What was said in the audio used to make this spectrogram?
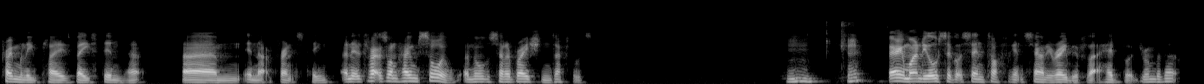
Premier League players based in that, um, in that French team, and it, was on home soil and all the celebrations afterwards. Mm, okay. Bear in mind, he also got sent off against Saudi Arabia for that headbutt. Do you remember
